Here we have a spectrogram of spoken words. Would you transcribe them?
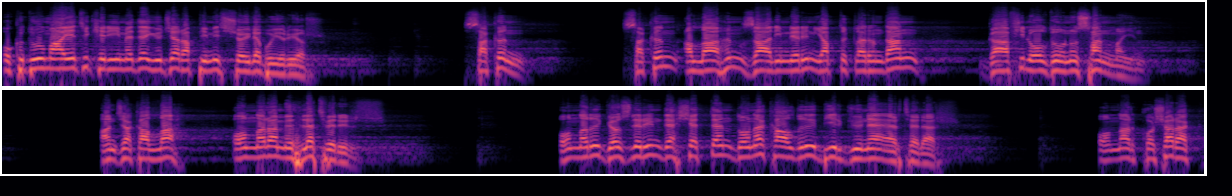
Okuduğum ayeti kerimede Yüce Rabbimiz şöyle buyuruyor. Sakın, sakın Allah'ın zalimlerin yaptıklarından gafil olduğunu sanmayın. Ancak Allah onlara mühlet verir. Onları gözlerin dehşetten dona kaldığı bir güne erteler. Onlar koşarak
